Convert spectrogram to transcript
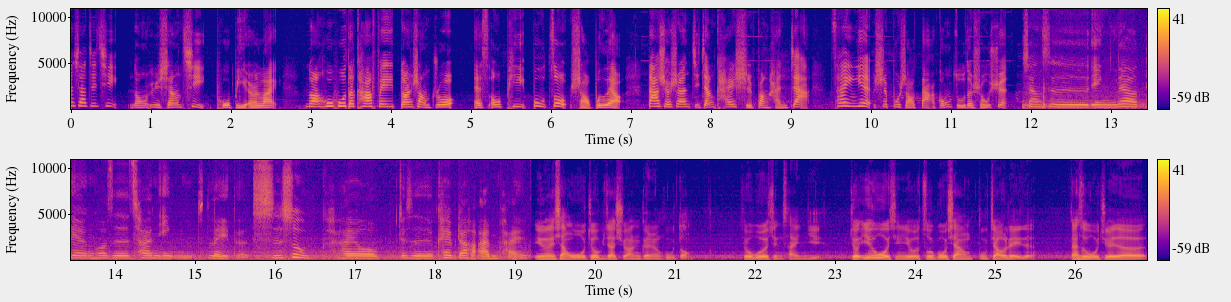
按下机器，浓郁香气扑鼻而来，暖乎乎的咖啡端上桌，SOP 步骤少不了。大学生即将开始放寒假，餐饮业是不少打工族的首选，像是饮料店或是餐饮类的，食宿还有就是可以比较好安排。因为像我就比较喜欢跟人互动，就我会选餐饮业，就因为我以前也有做过像补教类的，但是我觉得。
